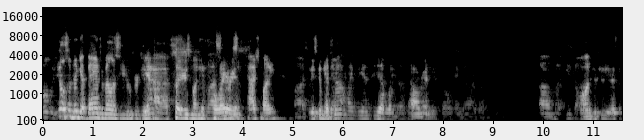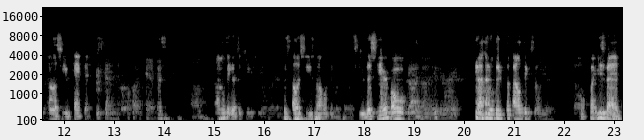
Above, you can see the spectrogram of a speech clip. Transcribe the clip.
Well, he also did get banned from LSU for giving yeah. It's, players money it's last year, hilarious. some cash money. Uh, so he's gonna be It's banned. not like the NCAA does that already. Um, but he's gone for two years from LSU. Can't get on campus. Um, I don't think that's a huge deal for him because LSU is not looking like LSU this year. oh god, no, I think they're right. Yeah, I don't think I don't think so either. So, but he's banned.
